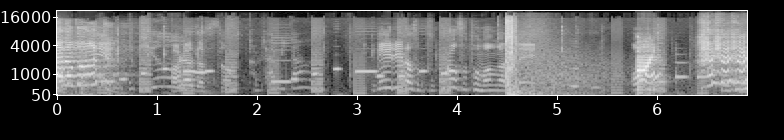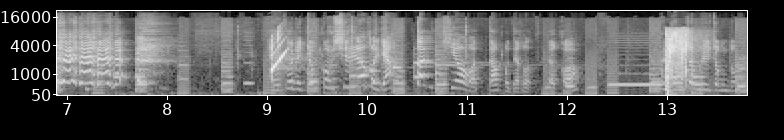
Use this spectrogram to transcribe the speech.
여러분 귀여워. 버려졌어 감사합니다. 2대1이라서 부끄러워서 도망갔네 어? 배구를 조금 실력을 약간 키워왔다고 내가 내가 한0.1 정도.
